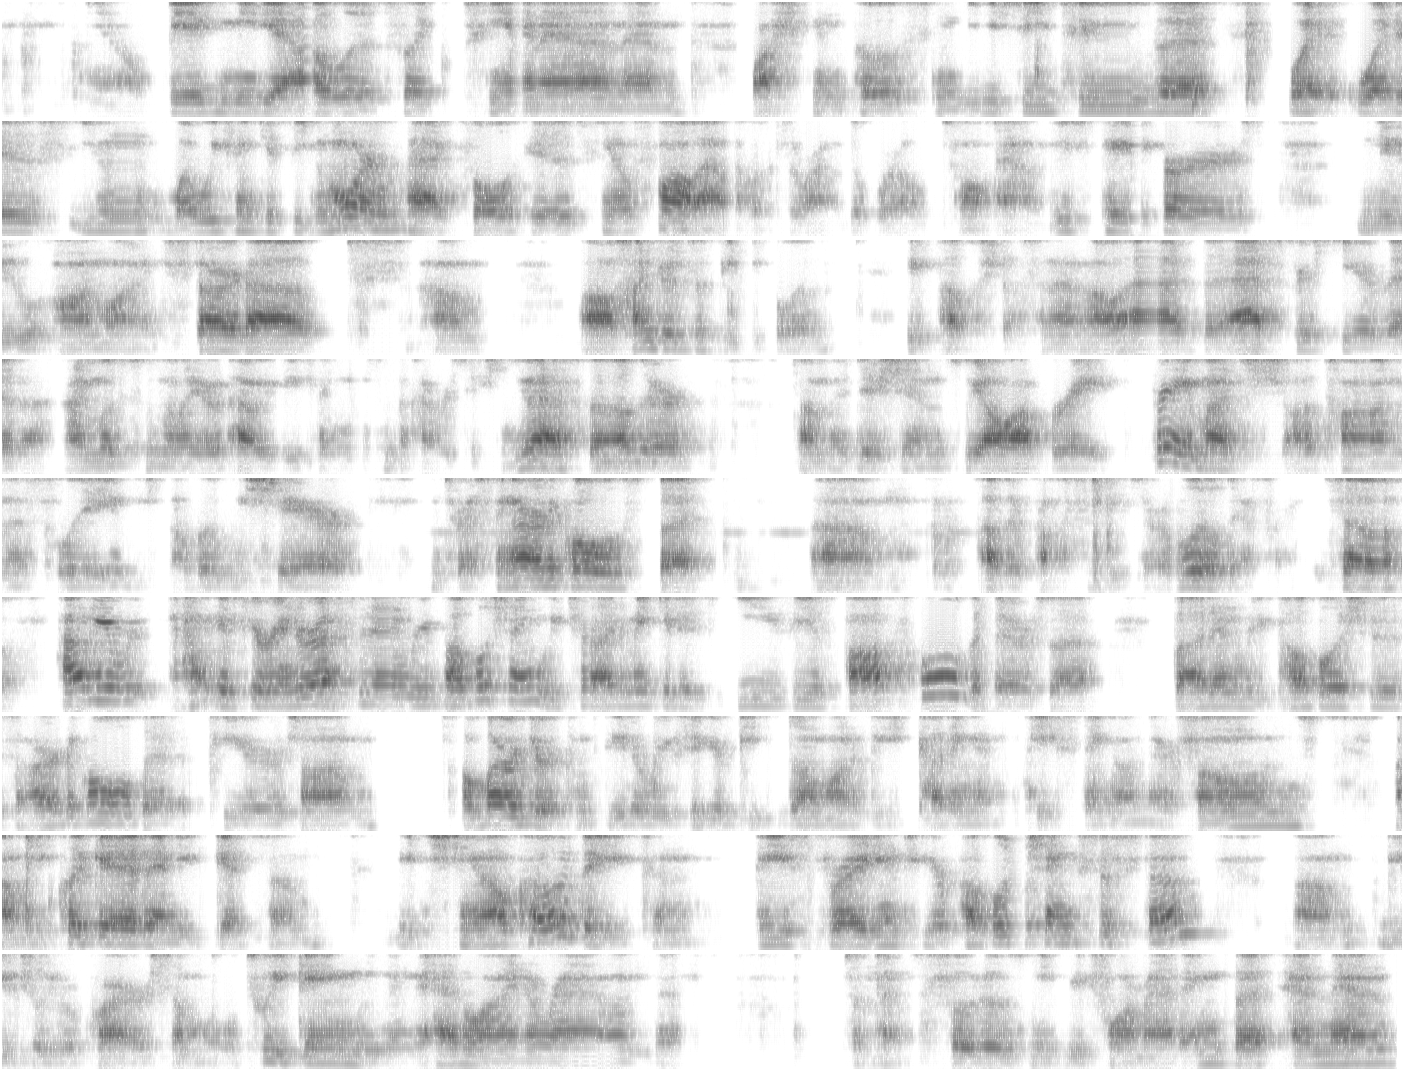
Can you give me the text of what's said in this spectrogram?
big media outlets like CNN and Washington Post and BBC to the what what is even what we think is even more impactful is you know small outlets around the world, small town newspapers, new online startups. Um, uh, hundreds of people have republished us, and I'll add the asterisk here that I'm most familiar with how we do things in the Conversation US. The other um, editions we all operate pretty much autonomously, although we share interesting articles, but um, other processes are a little different. So how do you, if you're interested in republishing, we try to make it as easy as possible. There's a button, republish this article that appears on a larger computer. We figure people don't want to be cutting and pasting on their phones. Um, you click it and you get some HTML code that you can paste right into your publishing system. Um, usually requires some little tweaking, moving the headline around, and sometimes photos need reformatting, but and then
